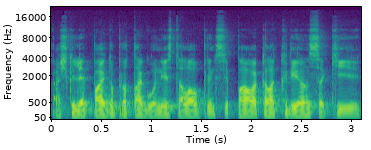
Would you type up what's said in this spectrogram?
Acho que ele é pai do protagonista lá, o principal, aquela criança que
